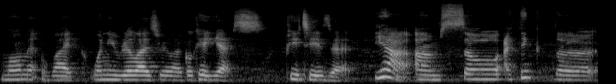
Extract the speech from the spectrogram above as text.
moment like when you realized you're like, okay, yes, PT is it? Yeah, um, so I think the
